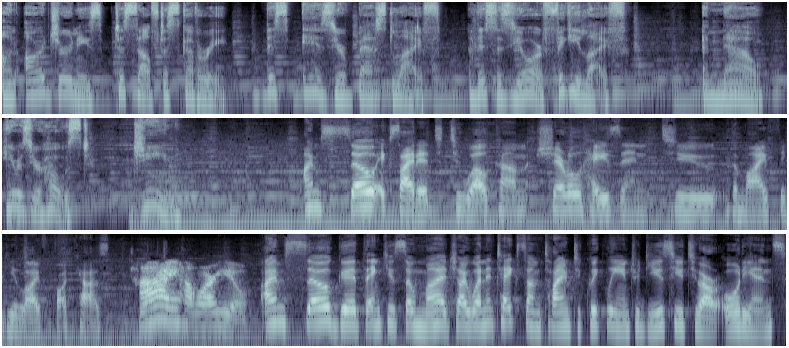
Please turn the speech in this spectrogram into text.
on our journeys to self discovery. This is your best life. This is your FIGGI Life. And now, here is your host, Jeanne. I'm so excited to welcome Cheryl Hazen to the My FIGGI Life podcast. Hi, how are you? I'm so good. Thank you so much. I want to take some time to quickly introduce you to our audience.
